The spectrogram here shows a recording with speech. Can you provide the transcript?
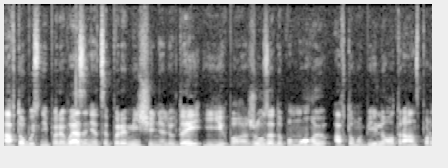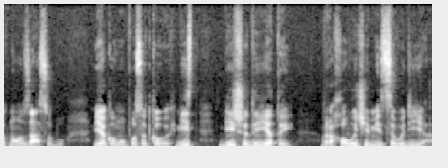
Автобусні перевезення це переміщення людей і їх багажу за допомогою автомобільного транспортного засобу, в якому посадкових місць більше 9, враховуючи місце водія.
